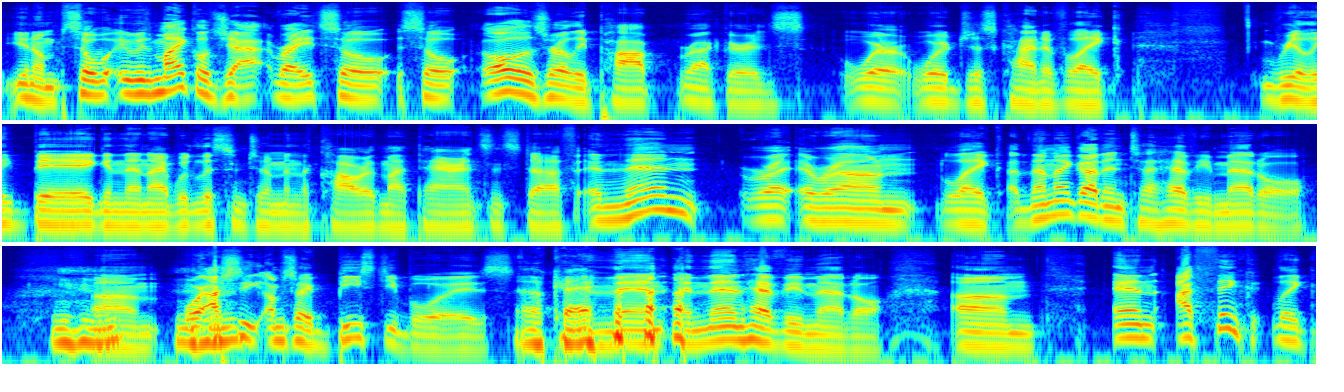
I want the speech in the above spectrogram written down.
you know so it was Michael Jack right so so all those early pop records were were just kind of like really big and then I would listen to them in the car with my parents and stuff and then right around like then I got into heavy metal um or actually I'm sorry Beastie Boys Mm-hmm. Okay. and then and then heavy metal um and I think like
